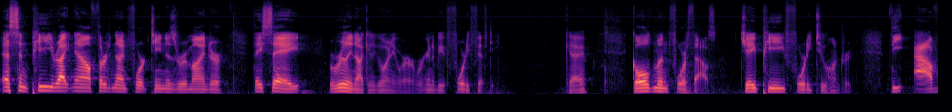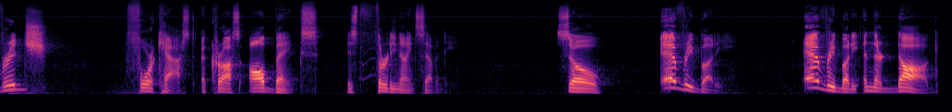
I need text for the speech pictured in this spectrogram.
S&P right now 3914 as a reminder. They say we're really not going to go anywhere. We're going to be at 4050. Okay? Goldman 4000. JP 4200. The average forecast across all banks is 3970. So everybody everybody and their dog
